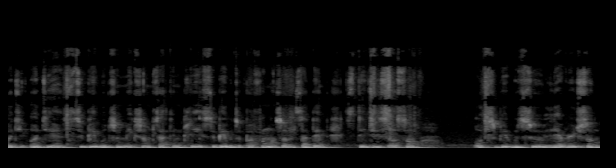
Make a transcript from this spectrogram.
or the audience to be able to make some certain plays to be able to perform on some certain stages or some or to be able to leverage some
